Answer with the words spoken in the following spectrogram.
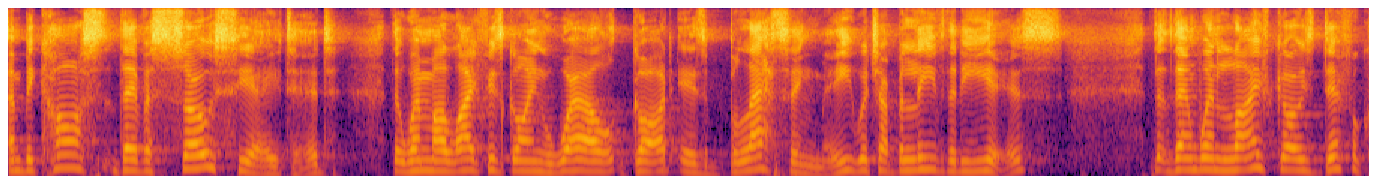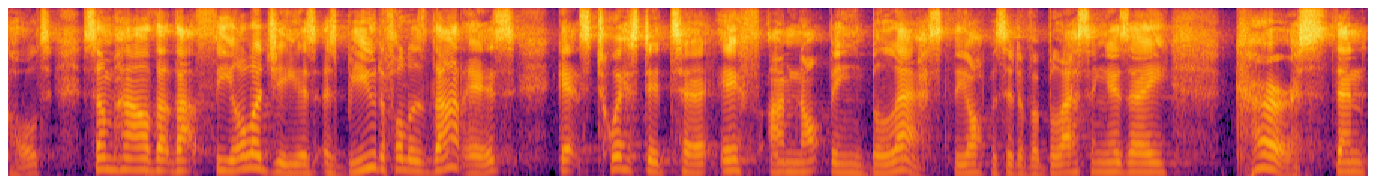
And because they've associated that when my life is going well, God is blessing me, which I believe that He is, that then when life goes difficult, somehow that, that theology, is, as beautiful as that is, gets twisted to if I'm not being blessed, the opposite of a blessing is a curse, then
